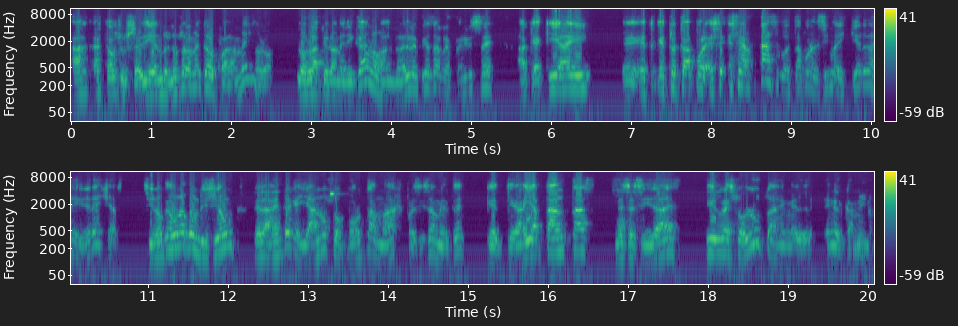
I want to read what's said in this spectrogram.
ha, estado sucediendo, y no solamente los panameños, los, latinoamericanos, cuando él empieza a referirse a que aquí hay, eh, esto está por, ese, ese está por encima de izquierdas y derechas, sino que es una condición de la gente que ya no soporta más precisamente que, que haya tantas necesidades irresolutas en el, en el camino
